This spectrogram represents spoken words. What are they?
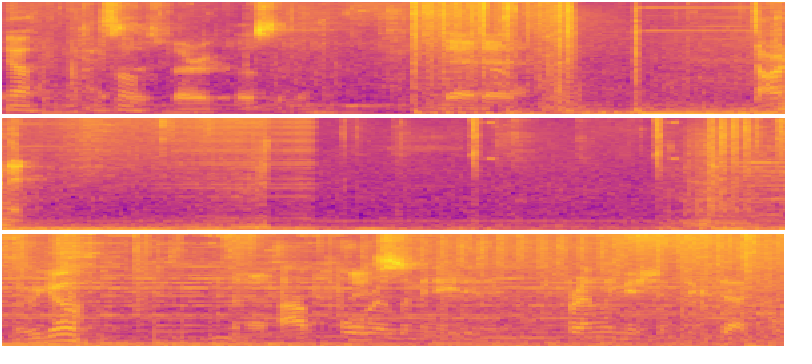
Yeah, I saw. Very close to them. There, there. Darn it. There we go. Op 4 Nice. eliminated. Friendly mission successful.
